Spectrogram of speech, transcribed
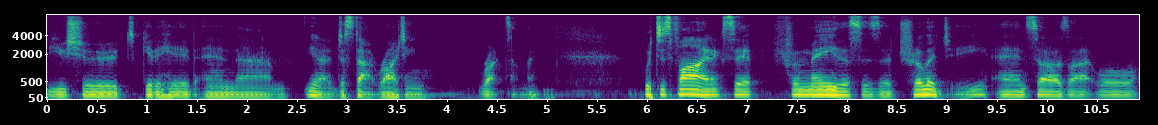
you should get ahead and um, you know just start writing, write something, which is fine. Except for me, this is a trilogy, and so I was like, well,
